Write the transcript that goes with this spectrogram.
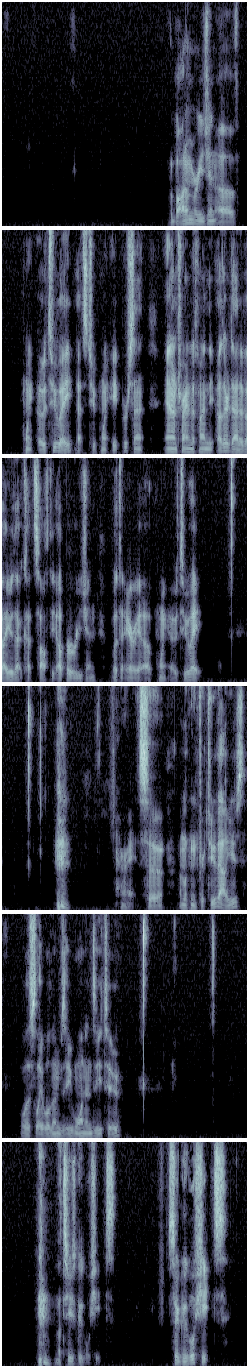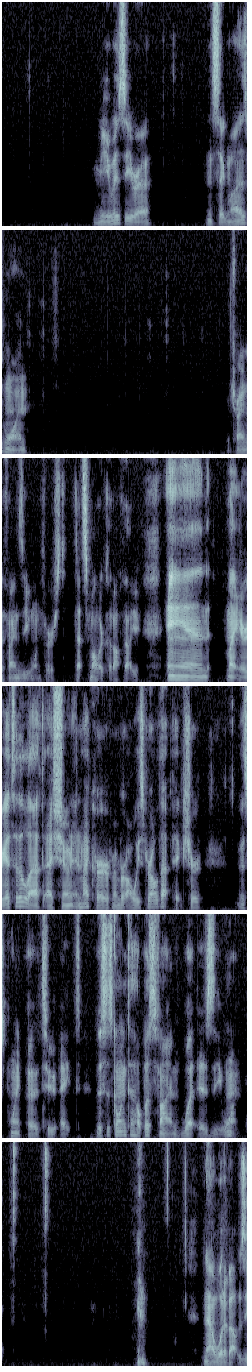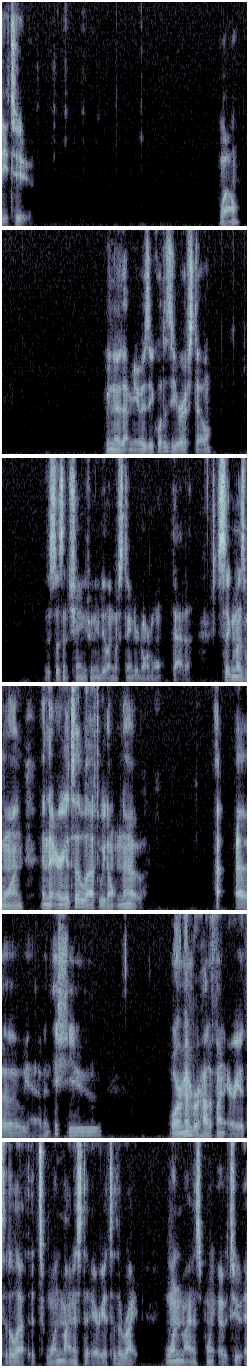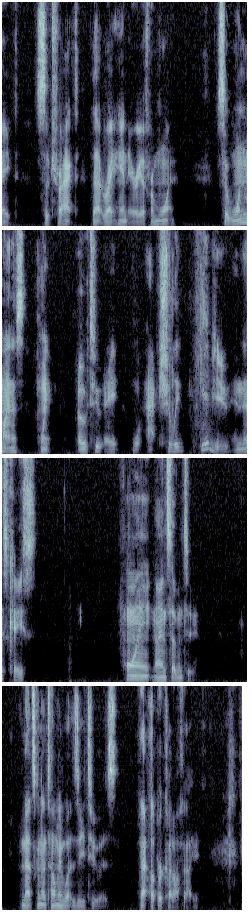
the bottom region of 0.028, that's 2.8%, and I'm trying to find the other data value that cuts off the upper region with the area of 0.028. Alright, so I'm looking for two values. We'll just label them Z1 and Z2. Let's use Google Sheets. So Google Sheets. Mu is 0 and sigma is 1. We're trying to find Z1 first, that smaller cutoff value. And my area to the left, as shown in my curve, remember always draw that picture, is 0.028. This is going to help us find what is Z1. Now what about Z2? Well, we know that mu is equal to 0 still, this doesn't change when you're dealing with standard normal data. Sigma is 1, and the area to the left we don't know. Uh-oh, we have an issue. Or remember how to find area to the left. It's 1 minus the area to the right. 1 minus 0.028. Subtract that right-hand area from 1. So 1 minus 0.028 will actually give you, in this case, 0.972. And that's going to tell me what Z2 is, that upper cutoff value.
